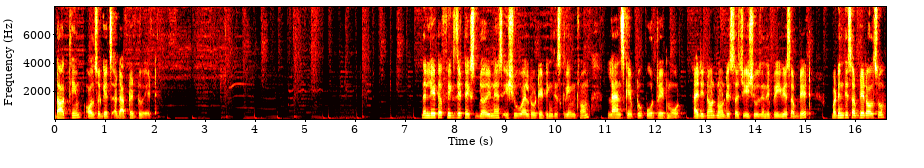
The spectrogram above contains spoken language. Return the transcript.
dark theme also gets adapted to it. Then later fix the text blurriness issue while rotating the screen from landscape to portrait mode. I did not notice such issues in the previous update but in this update also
